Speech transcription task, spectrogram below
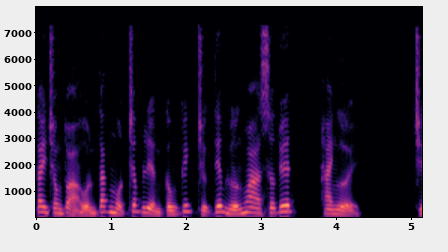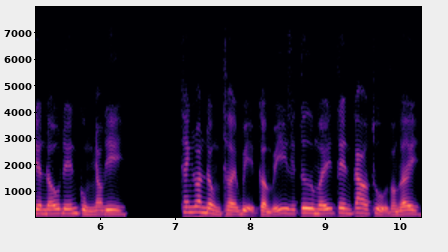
tay trong tỏa hồn tắc một chấp liền công kích trực tiếp hướng hoa sơ tuyết, hai người. Chiến đấu đến cùng nhau đi. Thanh loan đồng thời bị cẩm y tư mấy tên cao thủ vòng đây.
